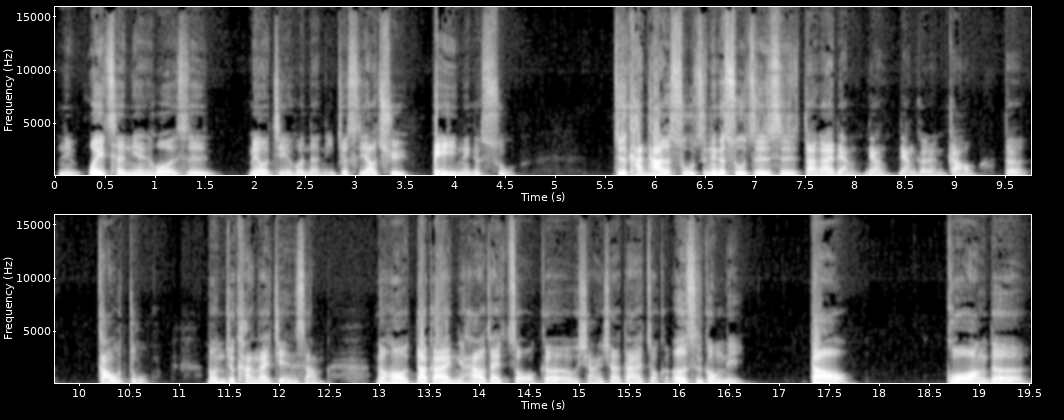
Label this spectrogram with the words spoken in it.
你未成年或者是。没有结婚的，你就是要去背那个树，就是砍它的树枝。那个树枝是大概两两两个人高的高度，然后你就扛在肩上，然后大概你还要再走个，我想一下，大概走个二十公里到国王的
